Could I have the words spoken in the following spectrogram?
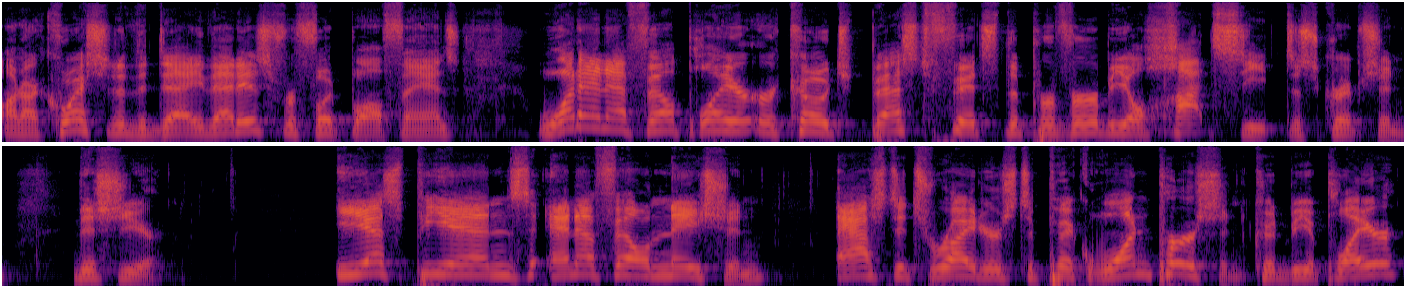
on our question of the day. That is for football fans. What NFL player or coach best fits the proverbial hot seat description this year? ESPN's NFL Nation asked its writers to pick one person. Could be a player,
